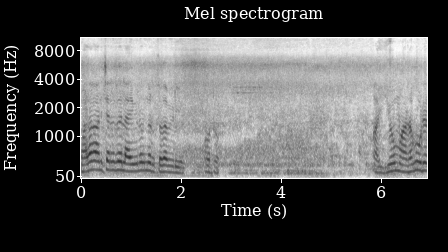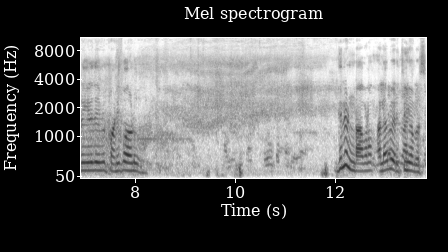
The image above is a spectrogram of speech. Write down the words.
മഴ കാണിച്ചത് ലൈവിലൊന്നും എടുത്തതാ വീഡിയോ ഫോട്ടോ. അയ്യോ മഴ കൂടിയാണെങ്കിൽ പണി പാളൂ. ഇതിലുണ്ടാവണം. അല്ല വരുത്തി ഞാൻ ബസ്.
